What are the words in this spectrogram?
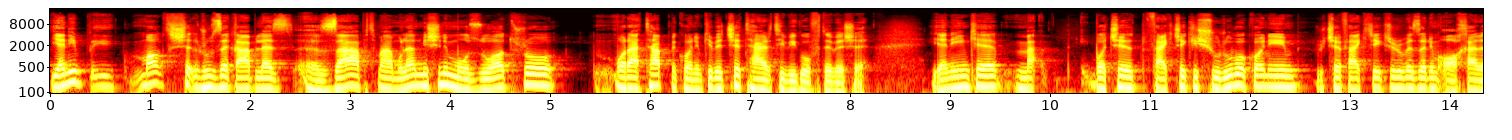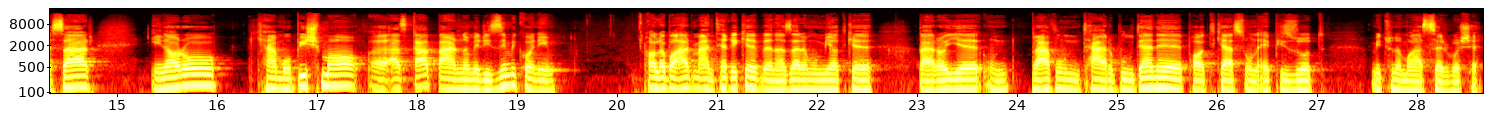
یعنی ما روز قبل از ضبط معمولا میشینیم موضوعات رو مرتب می‌کنیم که به چه ترتیبی گفته بشه. یعنی اینکه با چه فکچکی شروع بکنیم رو چه فکچکی رو بذاریم آخر سر اینا رو کم و بیش ما از قبل برنامه ریزی می‌کنیم. حالا با هر منطقی که به نظرمون میاد که برای اون روونتر بودن پادکست اون اپیزود می‌تونه موثر باشه.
